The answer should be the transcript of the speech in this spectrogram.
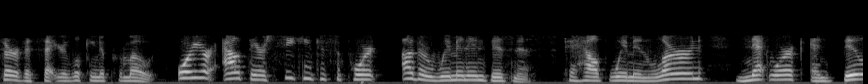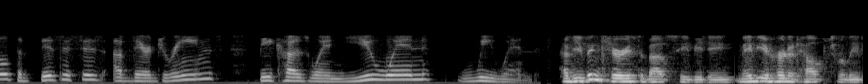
service that you're looking to promote, or you're out there seeking to support other women in business. to help women learn, network, and build the businesses of their dreams because when you win, we win. Have you been curious about CBD? Maybe you heard it helps relieve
